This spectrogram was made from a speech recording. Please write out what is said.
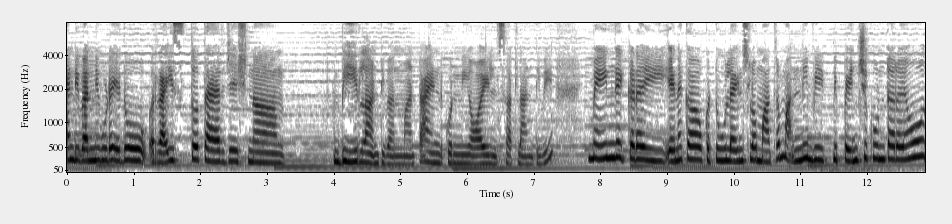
అండ్ ఇవన్నీ కూడా ఏదో రైస్తో తయారు చేసిన బీర్ లాంటివి అనమాట అండ్ కొన్ని ఆయిల్స్ అట్లాంటివి. మెయిన్గా ఇక్కడ ఈ వెనక ఒక టూ లైన్స్లో మాత్రం అన్ని వీటిని పెంచుకుంటారో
